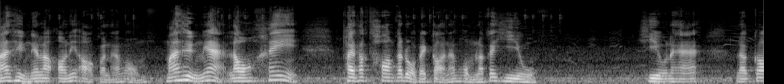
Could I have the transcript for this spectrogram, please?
มาถึงเนี่ยเราเอานี่ออกก่อนนะครับผม มาถึงเนี่ยเราให้พายฟักทองกระโดดไปก่อนนะผมแล้วก็ฮิลฮิลนะฮะ แล้วก็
